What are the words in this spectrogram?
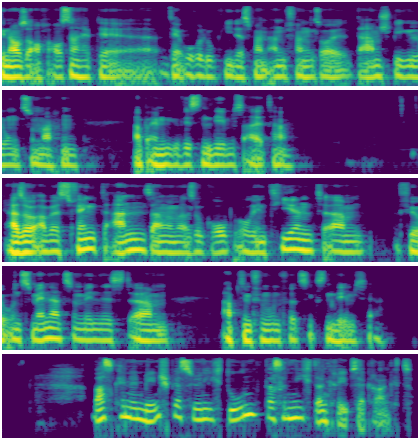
genauso auch außerhalb der, der Urologie, dass man anfangen soll, Darmspiegelungen zu machen ab einem gewissen Lebensalter. Also, aber es fängt an, sagen wir mal so grob orientierend, ähm, für uns Männer zumindest, ähm, ab dem 45. Lebensjahr. Was kann ein Mensch persönlich tun, dass er nicht an Krebs erkrankt?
